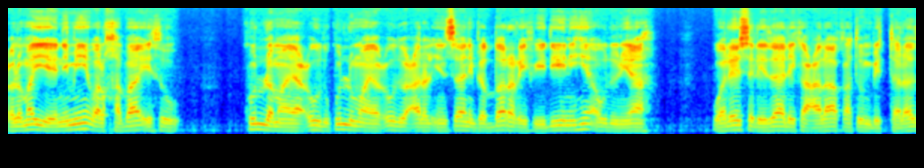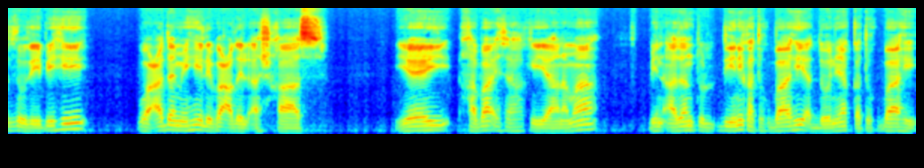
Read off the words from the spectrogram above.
علمي نمي والخبائث كل ما يعود كل ما يعود على الإنسان بالضرر في دينه أو دنياه. وليس لذلك علاقة بالتلذذ به وعدمه لبعض الأشخاص. يي خبائث كيانما بن آدنت دينك تكباهي الدنيا كتكباهي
